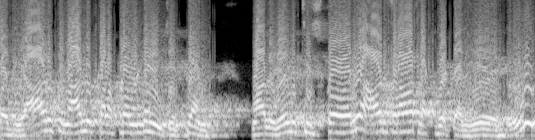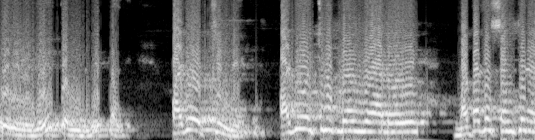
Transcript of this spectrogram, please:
పది. ఆరుకు నాలుగు కలపడం అంటే నేను చెప్పాను. నాలుగు ఏళ్ళు తీసుకోవాలి ఆరు తర్వాత లెక్క పెట్టాలి. ఏడు ఎనిమిది తొమ్మిది పది. పది వచ్చింది. పది వచ్చినప్పుడు ఏం చేయాలి? మొదటి సంఖ్యను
